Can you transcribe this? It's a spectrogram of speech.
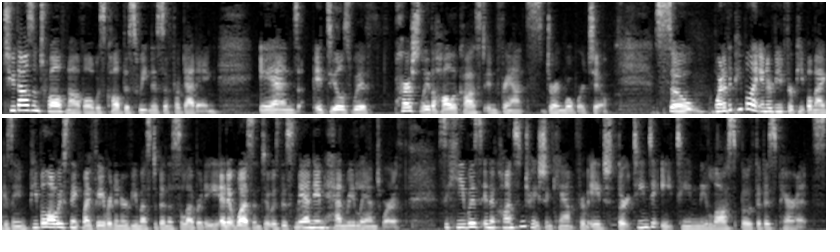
2012 novel was called The Sweetness of Forgetting, and it deals with partially the Holocaust in France during World War II. So, one of the people I interviewed for People magazine, people always think my favorite interview must have been a celebrity, and it wasn't. It was this man named Henri Landwirth. So, he was in a concentration camp from age 13 to 18, and he lost both of his parents.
